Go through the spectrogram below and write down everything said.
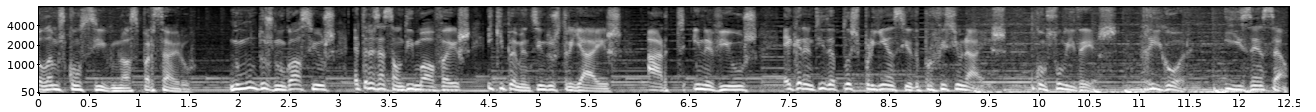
Falamos consigo, nosso parceiro. No mundo dos negócios, a transação de imóveis, equipamentos industriais, arte e navios é garantida pela experiência de profissionais, com solidez, rigor e isenção.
